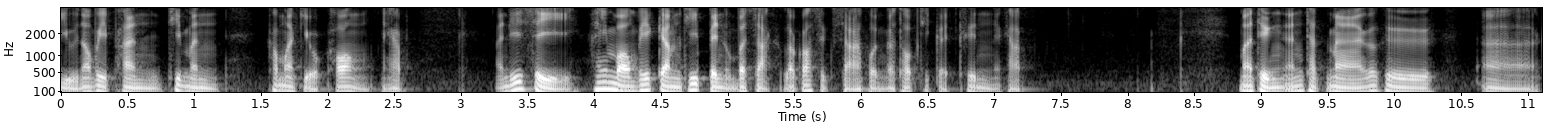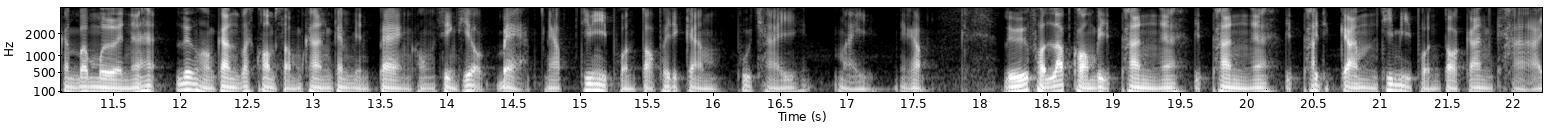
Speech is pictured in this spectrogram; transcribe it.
อยู่นอกพิพันธ์ที่มันเข้ามาเกี่ยวข้องนะครับ อันที่ 4 ให้มองพฤติกรรมที่เป็นอุปสรรค แล้วก็ศึกษาผลกระทบที่เกิดขึ้นนะครับ มาถึงอันถัดมาก็คือการประเมินนะฮะเรื่องของการวัดความสำคัญการเปลี่ยนแปลงของสิ่งที่ออกแบบนะครับที่มีผลต่อพฤติกรรมผู้ใช้ใหม่นะครับ หรือผลลัพธ์ของผลิตภัณฑ์นะผลิตภัณฑ์นะผิดพฤติกรรมที่มีผลต่อการขาย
